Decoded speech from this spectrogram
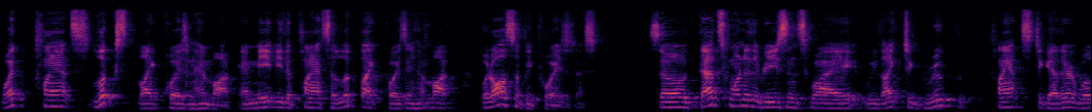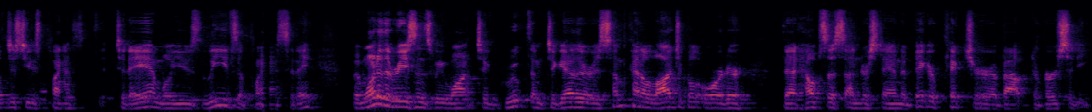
what plants looks like poison hemlock, and maybe the plants that look like poison hemlock would also be poisonous. So that's one of the reasons why we like to group plants together. We'll just use plants today, and we'll use leaves of plants today. But one of the reasons we want to group them together is some kind of logical order that helps us understand a bigger picture about diversity.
